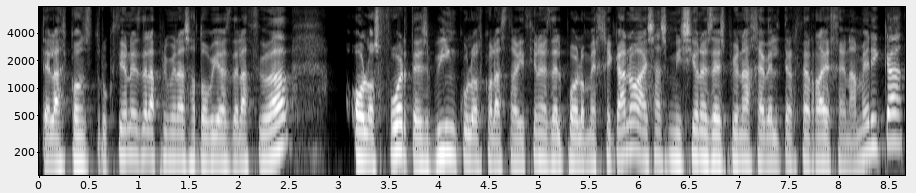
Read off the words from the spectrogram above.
de las construcciones de las primeras autovías de la ciudad, o los fuertes vínculos con las tradiciones del pueblo mexicano a esas misiones de espionaje del Tercer Reich en América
